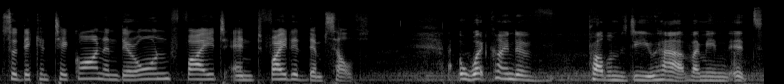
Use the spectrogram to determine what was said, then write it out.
so they can take on in their own fight and fight it themselves what kind of problems do you have? I mean, it's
